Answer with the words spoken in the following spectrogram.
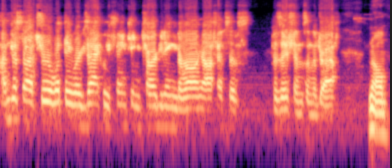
I'm just not sure what they were exactly thinking, targeting the wrong offensive positions in the draft. No,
